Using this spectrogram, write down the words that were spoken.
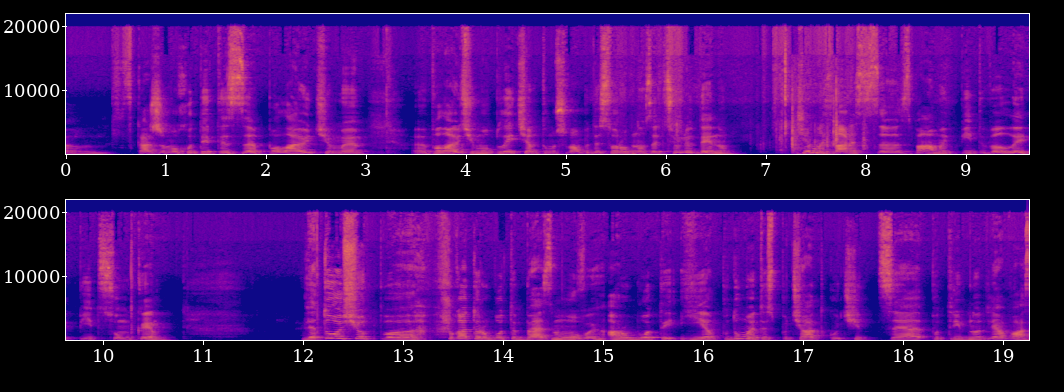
ем, скажімо, ходити з палаючими, палаючим обличчям, тому що вам буде соромно за цю людину. Чим ми зараз е, з вами підвели підсумки? Для того, щоб е, шукати роботи без мови, а роботи є, подумайте спочатку, чи це потрібно для вас,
